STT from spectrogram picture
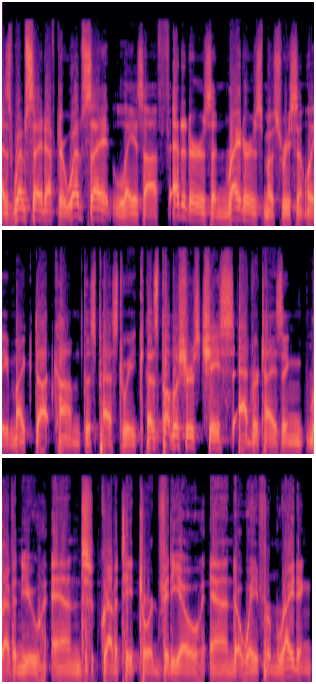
as website after website lays off editors and writers, most recently Mic.com this past week, as publishers chase advertising revenue and gravitate toward video and away from writing.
